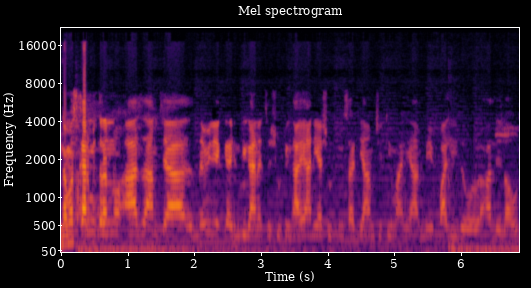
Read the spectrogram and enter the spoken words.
नमस्कार मित्रांनो आज आमच्या नवीन एका हिंदी गाण्याचं शूटिंग आहे आणि या शूटिंगसाठी आमची टीम आणि आम्ही पाली जवळ आलेलो आहोत.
